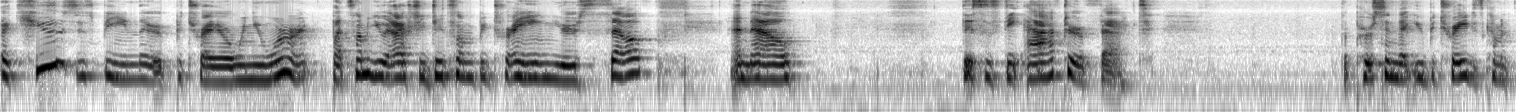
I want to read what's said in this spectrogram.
accused as being the betrayer when you weren't but some of you actually did some betraying yourself and now this is the after effect. The person that you betrayed is coming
